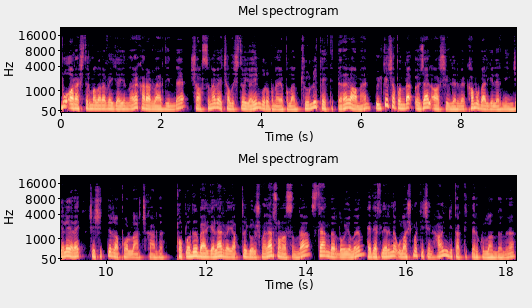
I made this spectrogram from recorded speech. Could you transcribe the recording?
Bu araştırmalara ve yayınlara karar verdiğinde şahsına ve çalıştığı yayın grubuna yapılan türlü tehditlere rağmen ülke çapında özel arşivleri ve kamu belgelerini inceleyerek çeşitli raporlar çıkardı. Topladığı belgeler ve yaptığı görüşmeler sonrasında Standard Oil'ın hedeflerine ulaşmak için hangi taktikleri kullandığını,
